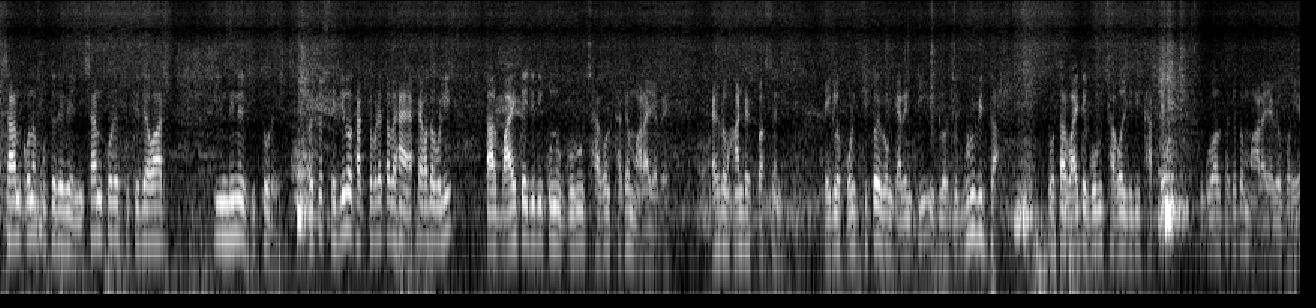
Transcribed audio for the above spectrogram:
ঈশান কোণে পুঁতে দেবেন। ঈশান করে পুঁতে দেওয়ার তিন দিনের ভিতরে, হয়তো সেদিনও থাকতে পারে, তবে হ্যাঁ একটা কথা বলি তার বাড়িতে যদি কোনো গরু, ছাগল থাকে, মারা যাবে। একদম হান্ড্রেড পার্সেন্ট। এগুলো পরীক্ষিত এবং গ্যারেন্টি এগুলো হচ্ছে গুরুবিদ্যা। তো তার বাড়িতে গরু, ছাগল যদি থাকে, গোয়াল থাকে তো মারা যাবে ভয়ে।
